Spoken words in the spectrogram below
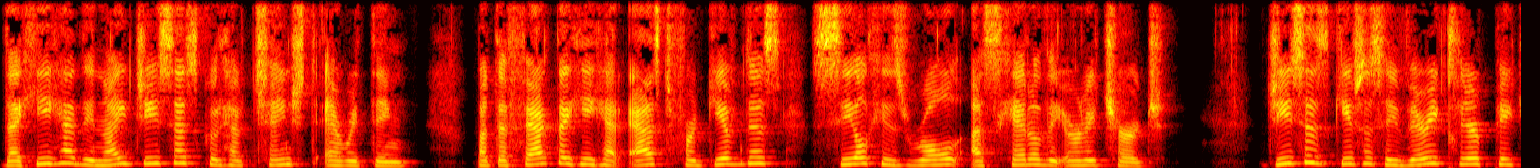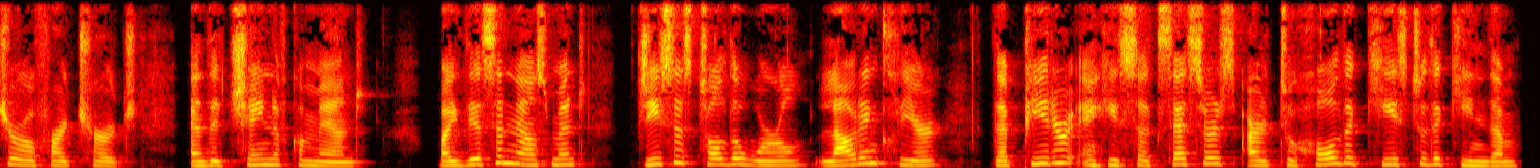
That he had denied Jesus could have changed everything, but the fact that he had asked forgiveness sealed his role as head of the early church. Jesus gives us a very clear picture of our church and the chain of command. By this announcement, Jesus told the world loud and clear that Peter and his successors are to hold the keys to the kingdom.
